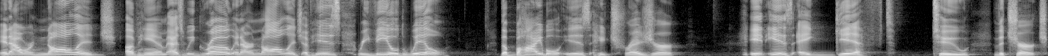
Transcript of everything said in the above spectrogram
in our knowledge of Him, as we grow in our knowledge of His revealed will. The Bible is a treasure, it is a gift to the church.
